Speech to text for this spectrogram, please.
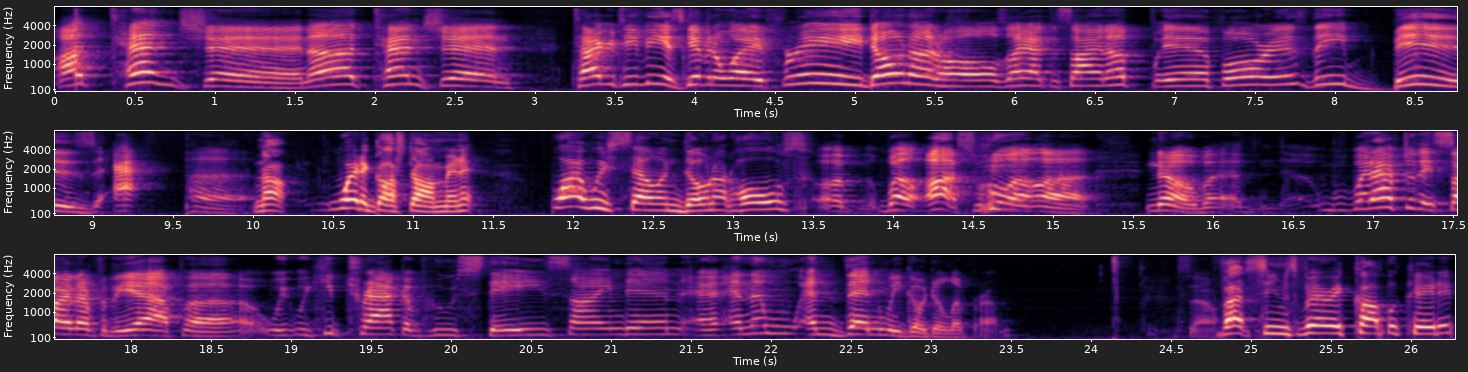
Attention! Attention! Tiger TV is giving away free donut holes. I have to sign up uh, for is the Biz app. Now, wait a gosh darn minute. Why are we selling donut holes? Uh, well, us. Well, uh, no, but but after they sign up for the app, uh, we, we keep track of who stays signed in, and, and then and then we go deliver them. So That seems very complicated,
